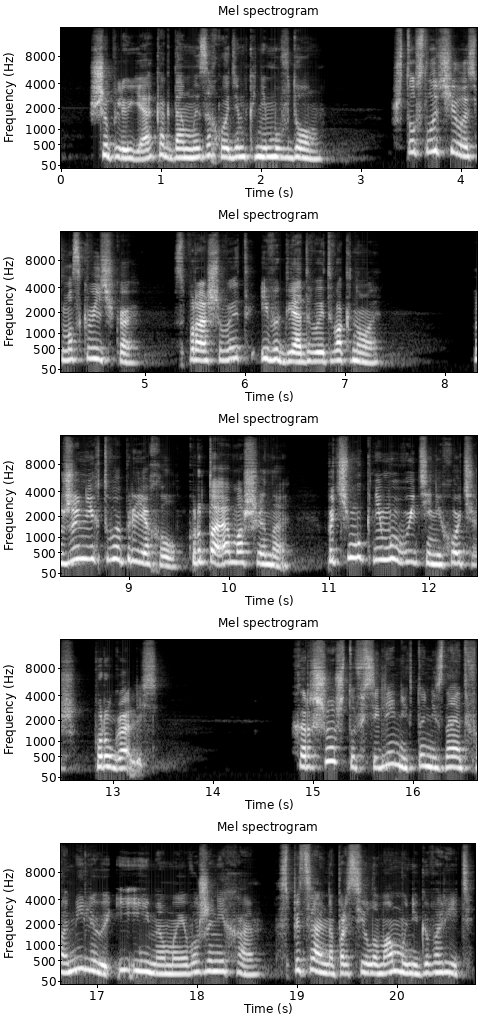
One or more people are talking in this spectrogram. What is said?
– шеплю я, когда мы заходим к нему в дом. «Что случилось, москвичка?» – спрашивает и выглядывает в окно. «Жених твой приехал, крутая машина. Почему к нему выйти не хочешь? Поругались?» Хорошо, что в селе никто не знает фамилию и имя моего жениха. Специально просила маму не говорить.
